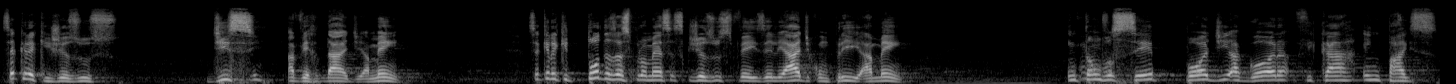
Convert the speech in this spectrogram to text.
Você crê que Jesus disse a verdade? Amém? Você crê que todas as promessas que Jesus fez, ele há de cumprir? Amém? Então você pode agora ficar em paz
